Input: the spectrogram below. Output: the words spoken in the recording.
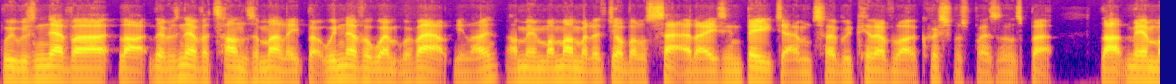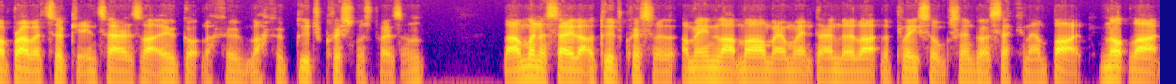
We was never like there was never tons of money, but we never went without. You know, I mean, my mum had a job on Saturdays in B Jam, so we could have like Christmas presents. But like me and my brother took it in turns, like who got like a like a good Christmas present. Like, I'm gonna say like a good Christmas. I mean, like my man went down to like the police auction and got a second hand bike, not like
